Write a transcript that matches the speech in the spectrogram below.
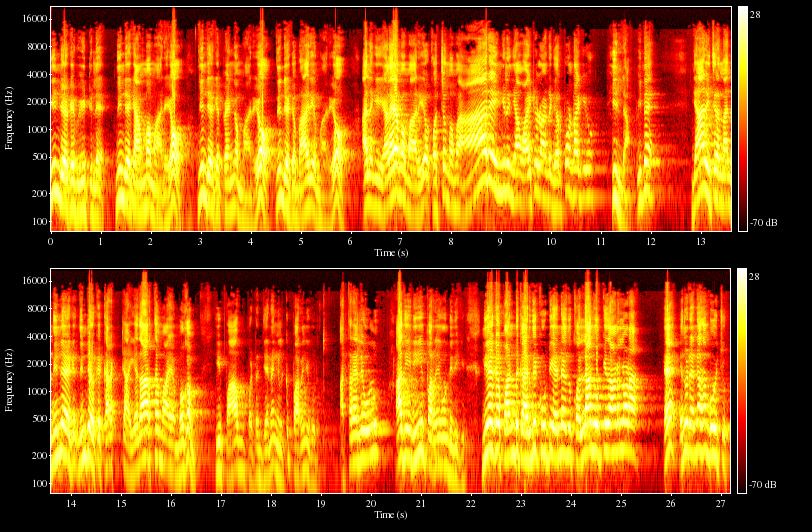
നിന്റെയൊക്കെ വീട്ടിലെ നിന്റെയൊക്കെ അമ്മമാരെയോ നിന്റെയൊക്കെ പെങ്ങന്മാരെയോ നിന്റെയൊക്കെ ഭാര്യമാരെയോ അല്ലെങ്കിൽ ഇളയമ്മമാരെയോ കൊച്ചമ്മ ആരെയെങ്കിലും ഞാൻ വയറ്റുള്ളാണ്ട് ഗർഭം ഉണ്ടാക്കിയോ? ഇല്ല. പിന്നെ ഞാൻ ഇച്ചിരി നിന്നെയൊക്കെ നിന്റെയൊക്കെ കറക്റ്റായ യഥാർത്ഥമായ മുഖം ഈ പാവപ്പെട്ട ജനങ്ങൾക്ക് പറഞ്ഞു കൊടുത്തു. അത്രയല്ലേ ഉള്ളൂ. അത് ഇനിയും പറഞ്ഞുകൊണ്ടിരിക്കും. നീയൊക്കെ പണ്ട് കരുതിക്കൂട്ടി എന്നെ ഒന്ന് കൊല്ലാൻ നോക്കിയതാണല്ലോടാ. ഏ? എന്നിട്ട് എന്നാ സംഭവിച്ചു?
